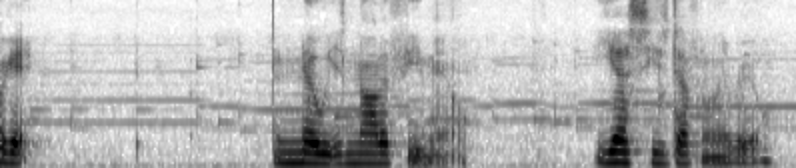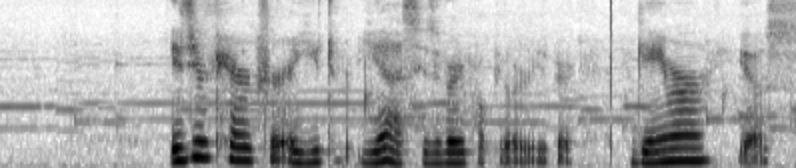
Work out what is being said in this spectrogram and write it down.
Okay. No, he's not a female. Yes, he's definitely real. Is your character a YouTuber? Yes, he's a very popular YouTuber. Gamer? Yes.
